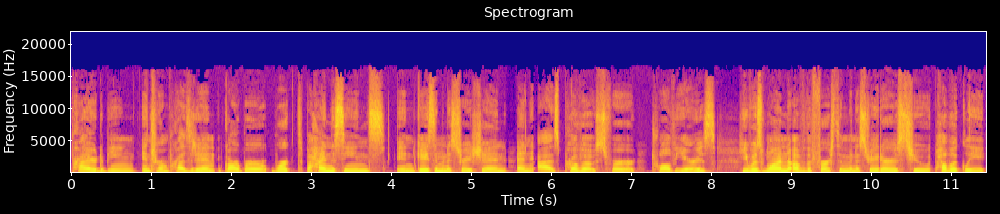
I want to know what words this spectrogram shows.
Prior to being interim president, Garber worked behind the scenes in Gay's administration and as provost for 12 years. He was one of the first administrators to publicly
